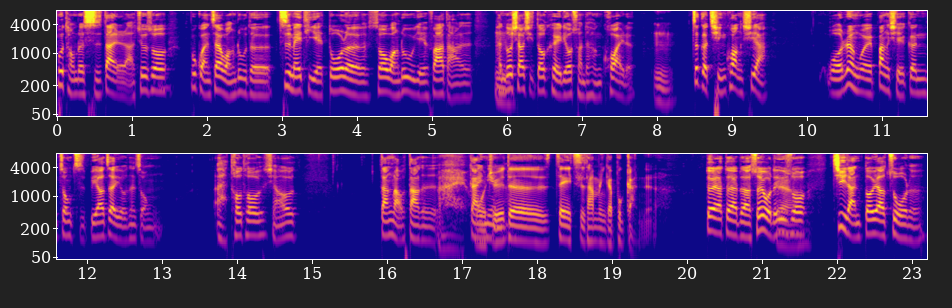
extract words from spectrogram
不同的时代了啦，就是说，不管在网络的自媒体也多了，说网络也发达了，很多消息都可以流传的很快了。嗯这个情况下，我认为棒协跟中职不要再有那种哎偷偷想要当老大的概念啊。我觉得这一次他们应该不敢了。对啊，对啊，对啊，所以我的意思说，既然都要做了。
